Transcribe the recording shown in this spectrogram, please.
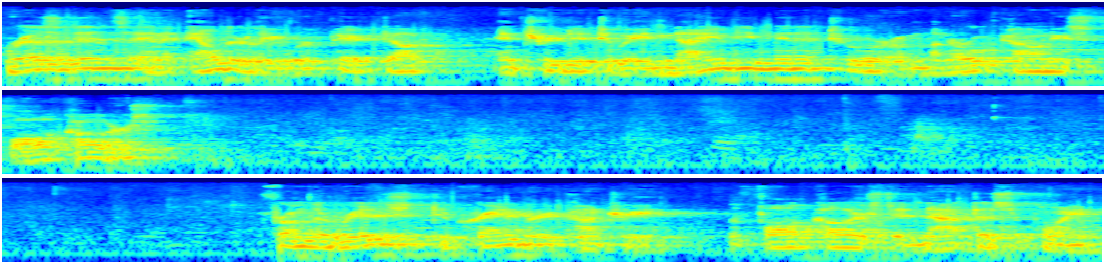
Residents and elderly were picked up and treated to a 90-minute tour of Monroe County's fall colors. From the ridge to cranberry country, the fall colors did not disappoint.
